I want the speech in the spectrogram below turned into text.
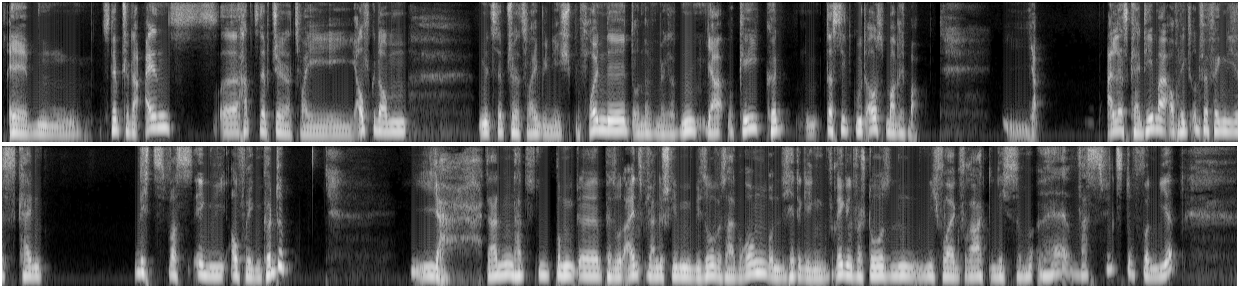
ähm, Snapchat 1 äh, hat Snapchat 2 aufgenommen. Mit Snapchat 2 bin ich befreundet und dann habe ich mir gesagt, hm, ja, okay, könnt, das sieht gut aus, mache ich mal. Ja, alles kein Thema, auch nichts Unverfängliches, kein nichts, was irgendwie aufregen könnte. Ja, dann hat Punkt, äh, Person 1 mich angeschrieben, wieso, weshalb, warum, und ich hätte gegen Regeln verstoßen, nicht vorher gefragt, und ich so, hä, was willst du von mir?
